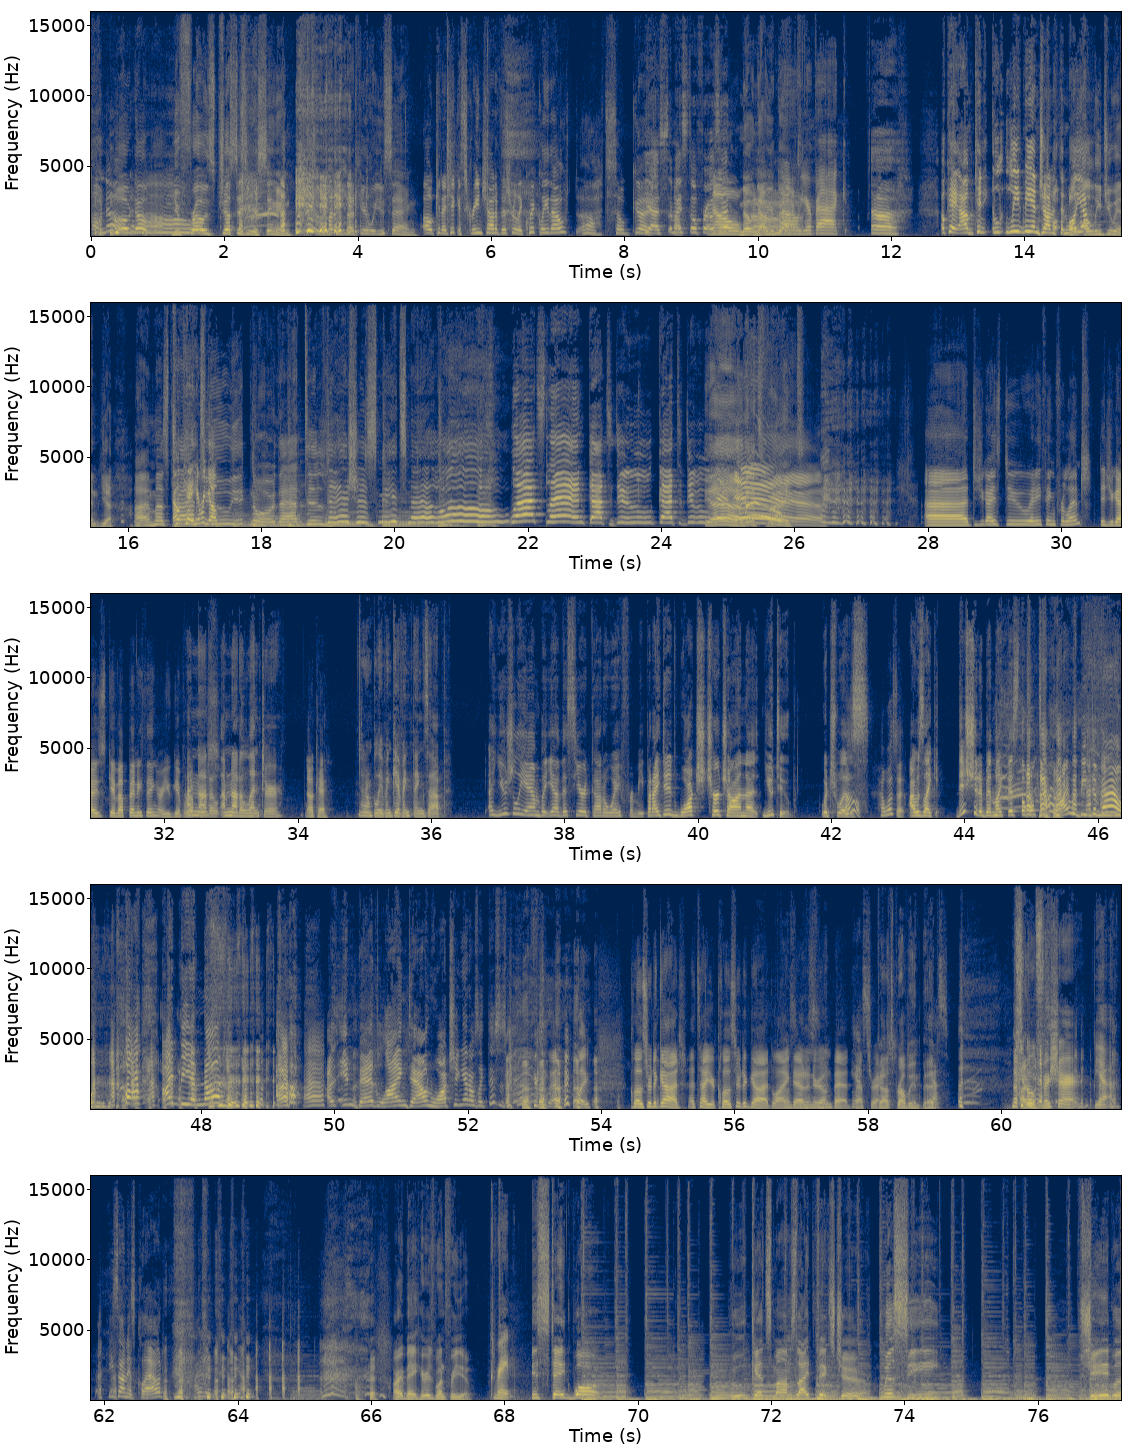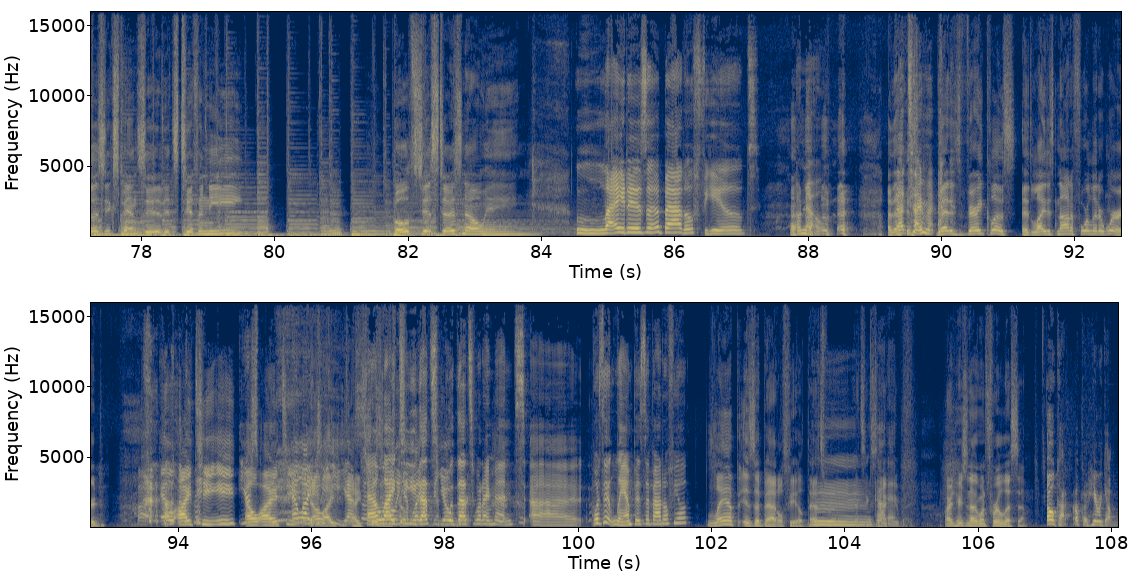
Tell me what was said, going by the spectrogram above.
Oh no. Oh no. You froze just as you were singing. So I did not hear what you sang. Oh, can I take a screenshot of this really quickly though? Oh, it's so good. yes? Am I still frozen? No. No, now you're back. Oh, you're back. Uh, okay. Um, can you lead me in, Jonathan? will I'll, you? I'll lead you in. Yeah. I must try Okay, here we go. to ignore that delicious meat smell. Oh. What's Lent got to do? Got to do? Yeah, that's right. Uh, did you guys do anything for Lent? Did you guys give up anything? Are you giver I'm not. uppers? A, I'm not a lenter. Okay. I don't believe in giving things up. I usually am, but yeah, this year it got away from me. But I did watch church on uh, YouTube, which oh, was Oh, how was it? I was like, this should have been like this the whole time. I would be devout. I'd be a nun. I was in bed, lying down, watching it. I was like, this is exactly. Closer to God. That's how you're closer to God, lying down in your right. own bed. Yes. That's right. God's probably in bed. yes. I oh, for be. sure. Yeah. He's on his cloud. I would, yeah. All right, mate, here's one for you. Great. Is state war? Gets mom's light fixture? We'll see. Shade was expensive, it's Tiffany. Both sisters knowing. Light is a battlefield. Oh no. Uh, That is- time- that is very close. Uh, light is not a four letter word. L I T E. You're L I T E. L-I-T-E, yes. I so said L I spelling it T. like That's that's what I meant. Uh, was it lamp is a battlefield? Lamp is a battlefield. That's right. That's Mm, exactly right. All right, here's another one for Alyssa. Oh God. Okay, here we go.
